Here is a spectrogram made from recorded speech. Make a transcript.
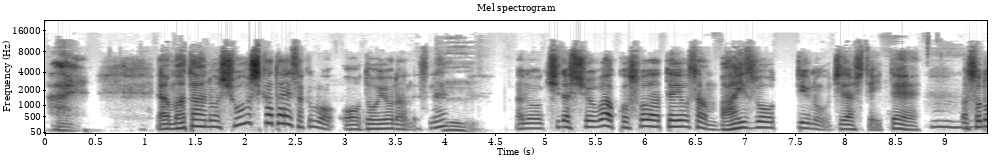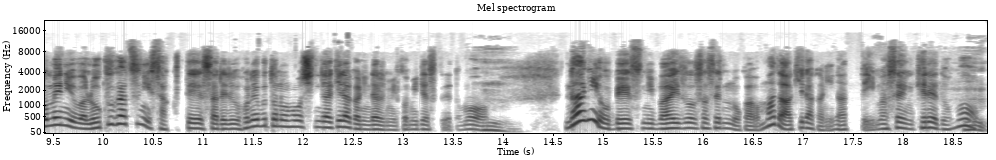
はい。また、あの、少子化対策も同様なんですね。うん、あの、岸田首相は子育て予算倍増っていうのを打ち出していて、うん、まあ、そのメニューは6月に策定される骨太の方針で明らかになる見込みですけれども、うん。何をベースに倍増させるのかはまだ明らかになっていませんけれども、うん、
